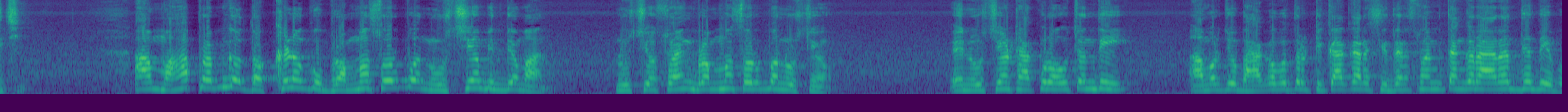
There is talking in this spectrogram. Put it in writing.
কিছু आ महाप्रभु दक्षिण को ब्रह्मस्वरूप नृसिंह विद्यमान नृसिंह स्वयं ब्रह्मस्वरूप नृसिंह ए नृसिंह ठाकुर होती आमर जो भागवत टीकाकार श्रीधर स्वामी तर आराध्य देव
